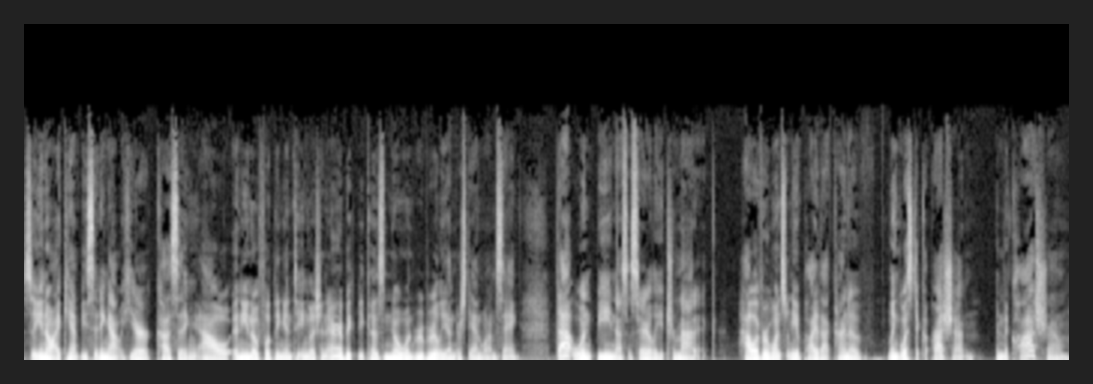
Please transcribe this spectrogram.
So, you know, I can't be sitting out here cussing out and, you know, flipping into English and Arabic because no one would really understand what I'm saying. That wouldn't be necessarily traumatic. However, once when you apply that kind of linguistic oppression in the classroom,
